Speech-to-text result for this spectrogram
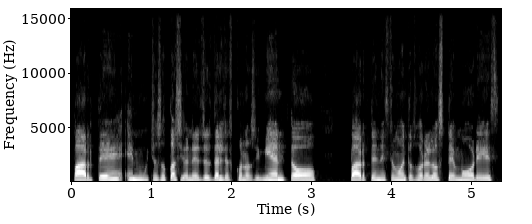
parte en muchas ocasiones desde el desconocimiento, parte en este momento sobre los temores.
